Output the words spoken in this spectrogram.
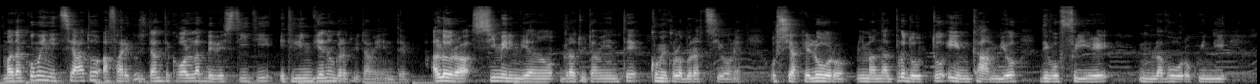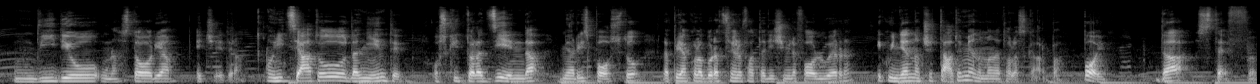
Ma da come hai iniziato a fare così tante collab e vestiti e te li inviano gratuitamente? Allora, sì me li inviano gratuitamente come collaborazione, ossia che loro mi mandano il prodotto e io in cambio devo offrire un lavoro, quindi un video, una storia, eccetera. Ho iniziato dal niente, ho scritto all'azienda, mi ha risposto, la prima collaborazione l'ho fatta a 10.000 follower e quindi hanno accettato e mi hanno mandato la scarpa. Poi, da Steph.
